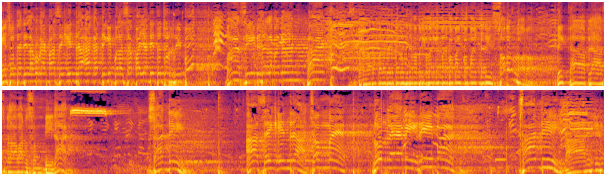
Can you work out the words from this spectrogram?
Servis sudah dilakukan passing Indra angkat tinggi bola. Siapa yang dituju ribut? Masih bisa selamatkan bagus. Penempatan bola dari Bagus tidak memberi kembalikan pada pemain-pemain dari Sobondoro 13 melawan 9 Sandi. Asing Indra Cemet Nur Lemi Riban Sandi. Nah ini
